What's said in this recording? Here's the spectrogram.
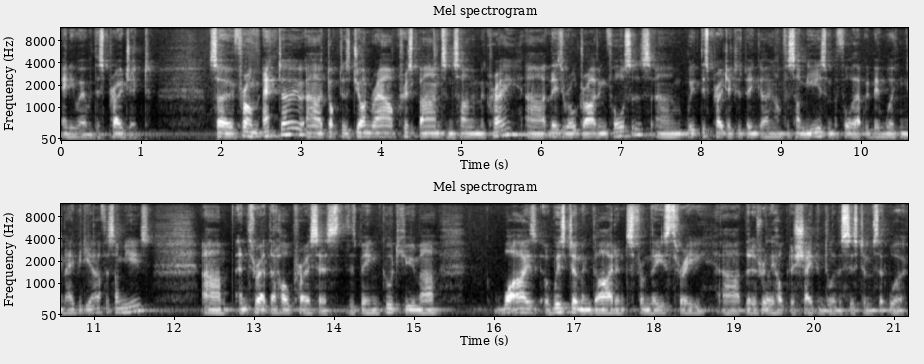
anywhere with this project. So from AHCDO, uh, Doctors John Rowell, Chris Barnes and Simon McRae, uh, these are all driving forces. Um, we, this project has been going on for some years and before that we've been working at ABDR for some years. Um, and throughout that whole process, there's been good humour, wise wisdom and guidance from these three uh, that has really helped to shape and deliver systems that work.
